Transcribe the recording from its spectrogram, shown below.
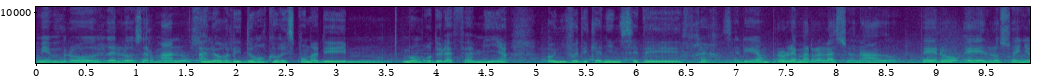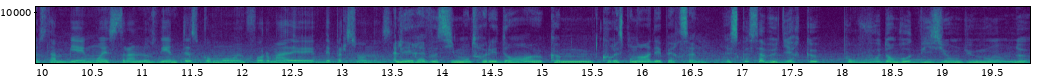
miembros de los hermanos? Alors les dents correspondent à des mm, membres de la famille. Au niveau des canines, c'est des frères. Sería un problema relacionado, pero eh, los sueños también muestran los dientes como en forma de, de personas. Les rêves aussi montrent les dents euh, comme correspondant à des personnes. Est-ce que ça veut dire que pour vous, dans votre vision du monde,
